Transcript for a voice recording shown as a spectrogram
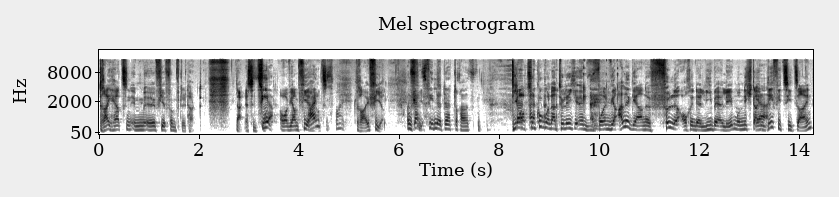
drei Herzen im äh, Vierfünfteltakt. Nein, es sind zwei. Vier. Aber wir haben vier Eins, Herzen. Zwei. Drei, vier. Und vier. ganz viele da draußen die auch zugucken. Und natürlich äh, wollen wir alle gerne Fülle auch in der Liebe erleben und nicht da ja. im Defizit sein.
